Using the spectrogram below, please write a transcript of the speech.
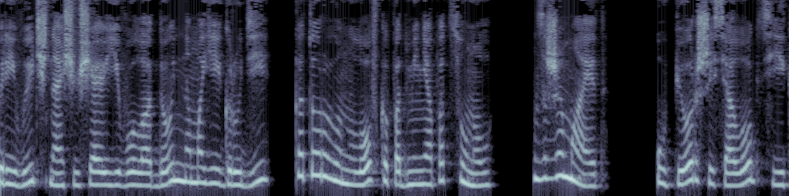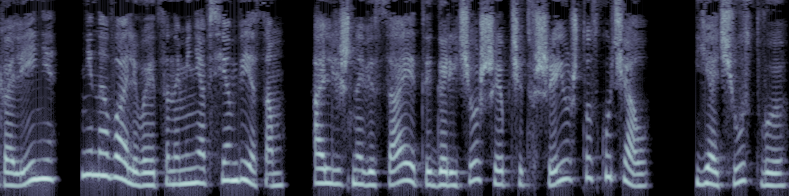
Привычно ощущаю его ладонь на моей груди, которую он ловко под меня подсунул. Сжимает. Упершись о локти и колени, не наваливается на меня всем весом, а лишь нависает и горячо шепчет в шею, что скучал. Я чувствую,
